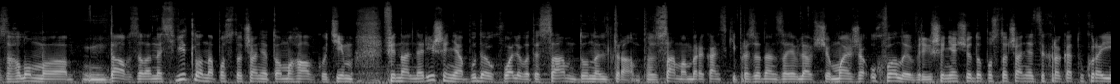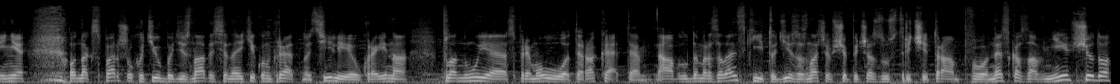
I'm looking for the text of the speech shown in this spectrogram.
загалом дав зелене світло на постачання томагавку. Тім фінальне рішення буде ухвалювати сам Дональд Трамп. Сам американський президент заявляв, що майже ухвалив рішення щодо постачання цих ракет Україні. Однак спершу хотів би дізнатися, на які конкретно цілі Україна планує спрямовувати ракети. А Володимир Зеленський тоді зазначив, що під час зустрічі Трамп не сказав ні щодо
